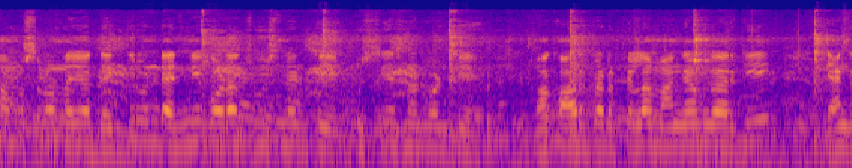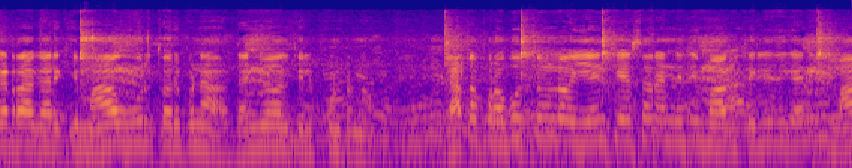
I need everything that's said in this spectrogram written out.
సమస్యలు ఉన్నాయో దగ్గరుండి అన్నీ కూడా చూసినట్టు కృషి చేసినటువంటి మా కార్పొరేటర్ పిల్ల మంగమ్మ గారికి వెంకట్రావు గారికి మా ఊరు తరపున ధన్యవాదాలు తెలుపుకుంటున్నాం. గత ప్రభుత్వంలో ఏం చేశారనేది మాకు తెలియదు కానీ మా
